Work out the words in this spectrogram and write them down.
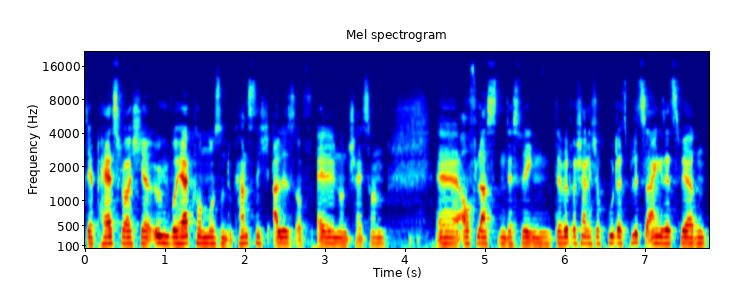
der Pass Rush ja irgendwo herkommen muss und du kannst nicht alles auf Allen und Chaison äh, auflasten. Deswegen, der wird wahrscheinlich auch gut als Blitze eingesetzt werden.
